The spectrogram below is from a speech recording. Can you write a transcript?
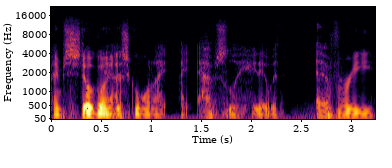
I'm still going Yeah. to school, and I, I absolutely hate it with every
